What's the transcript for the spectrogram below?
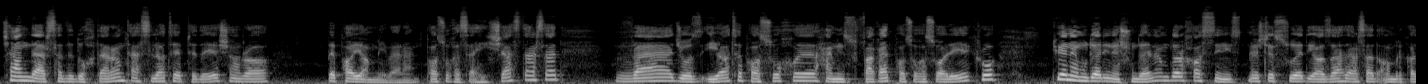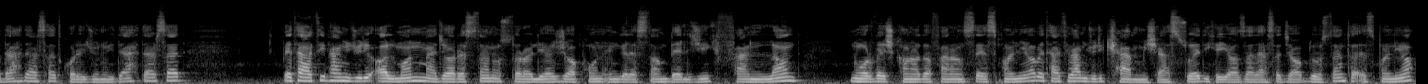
چند درصد دختران تحصیلات ابتدایشان را به پایان می‌برند. پاسخ صحیح 60 درصد و جزئیات پاسخ همین فقط پاسخ سوال یک رو توی نموداری نشون داده. نمودار خاصی نیست. نوشته سوئد 11 درصد آمریکا 10 درصد کره جنوبی 10 درصد. به ترتیب همینجوری آلمان مجارستان استرالیا ژاپن انگلستان بلژیک فنلاند نروژ کانادا فرانسه اسپانیا به ترتیب همجوری کم میشه. از سوئدی که 11 درصد جواب درستن تا اسپانیا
